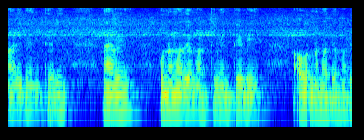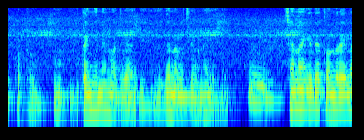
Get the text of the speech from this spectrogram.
ಮಾಡಿದೆ ಅಂಥೇಳಿ ನಾವೇ ಪುನಃ ಮದುವೆ ಮಾಡ್ತೀವಿ ಅಂಥೇಳಿ ಅವ್ರನ್ನ ಮದುವೆ ಮಾಡಿಕೊಟ್ರು. ತಂಗಿನೇ ಮದುವೆ ಆಗಿ ಈಗ ನಮ್ಮ ಜೀವನ ಇದೆ. ಚೆನ್ನಾಗಿದೆ ತೊಂದರೆ ಇಲ್ಲ.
